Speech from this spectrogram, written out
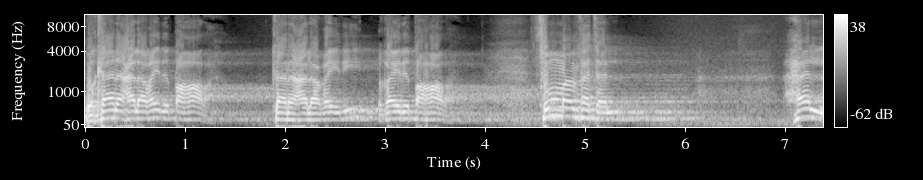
وكان على غير طهارة كان على غير غير طهارة. ثم انفتل. هل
